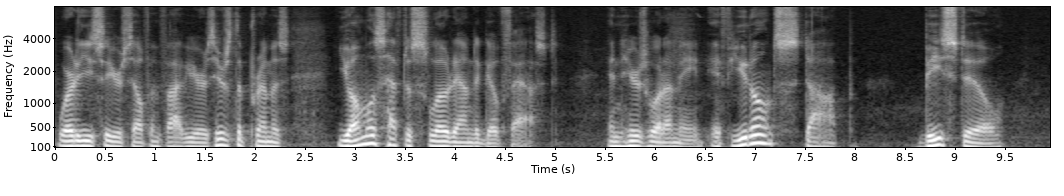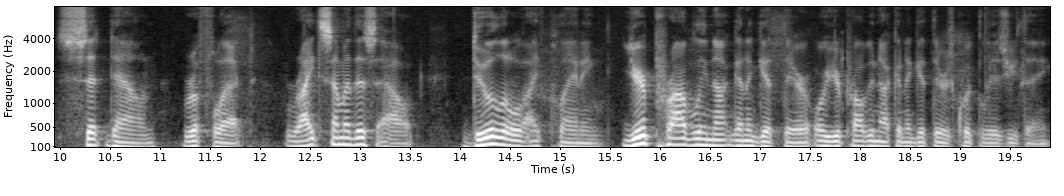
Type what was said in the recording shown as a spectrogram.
Where do you see yourself in five years? Here's the premise: you almost have to slow down to go fast. And here's what I mean: if you don't stop, be still, sit down, reflect, write some of this out, do a little life planning. You're probably not going to get there, or you're probably not going to get there as quickly as you think.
